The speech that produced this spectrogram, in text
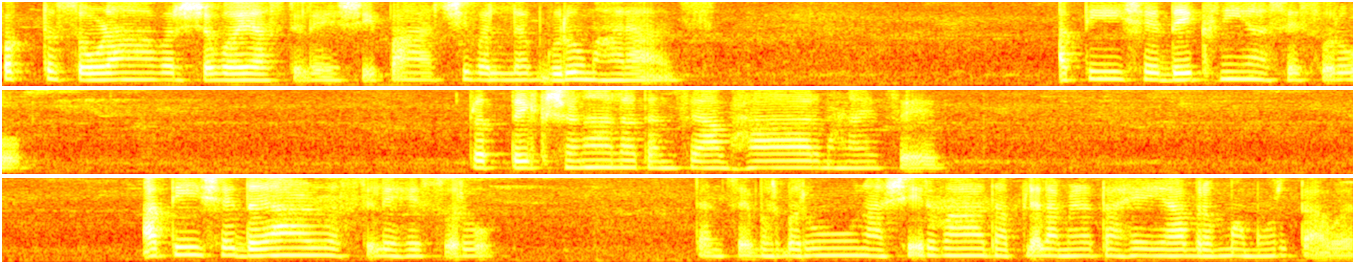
फक्त सोळा वर्ष वय असलेले श्रीपाद शिवल्लभ गुरु महाराज अतिशय देखणीय असे स्वरूप. प्रत्येक क्षणाला त्यांचे आभार म्हणायचे अतिशय दयाळू असलेले हे स्वरूप. त्यांचे भरभरून आशीर्वाद आपल्याला मिळत आहे या ब्रह्ममुहूर्तावर.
